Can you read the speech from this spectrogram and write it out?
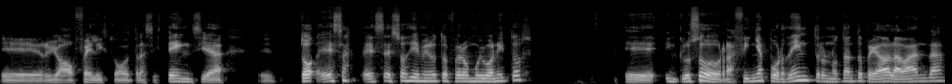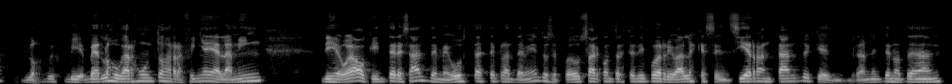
eh, Joao Félix con otra asistencia, eh, esas, esos 10 minutos fueron muy bonitos. Eh, incluso Rafinha por dentro, no tanto pegado a la banda, los, verlos jugar juntos a Rafinha y a Lamin, dije, wow, qué interesante, me gusta este planteamiento, se puede usar contra este tipo de rivales que se encierran tanto y que realmente no te dan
